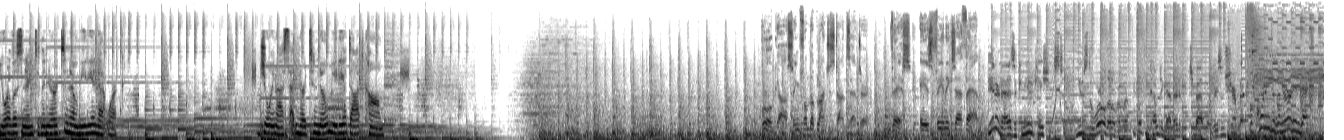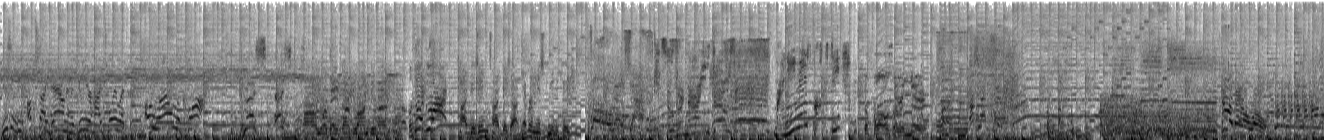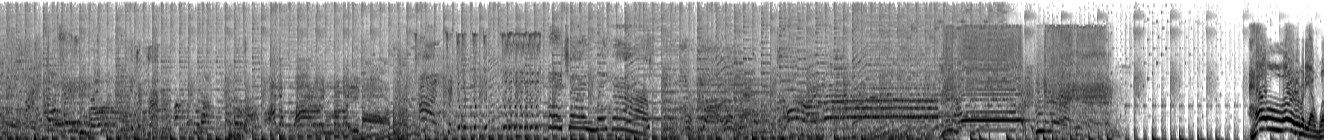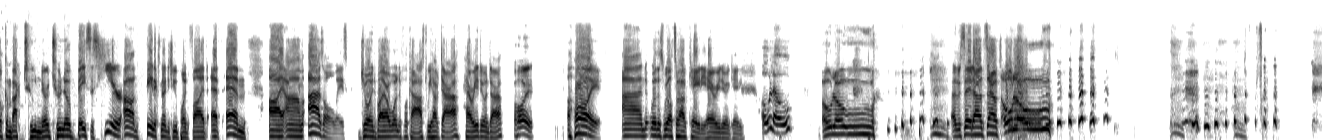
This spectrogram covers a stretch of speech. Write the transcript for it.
You're listening to the Nerd to Know Media Network. Join us at nerdtoknowmedia.com. Broadcasting from the Blanchistan Center. This is Phoenix FM. The internet is a communications tool used the world over where people can come together to bitch about movies and share facts. According to the Nerd Index, you should be upside down in a junior high toilet around the clock. This is We'll do it live! Time goes in, time goes out. Never miscommunication. My name is Foxy. The balls are in there. Everybody, and welcome back to Nerd to Know Basis here on Phoenix 92.5 FM. I am, as always, joined by our wonderful cast. We have Dara. How are you doing, Dara? Ahoy. Ahoy! And with us, we also have Katie. How are you doing, Katie? Olo. Oh, no! As we say down south, oh, no!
